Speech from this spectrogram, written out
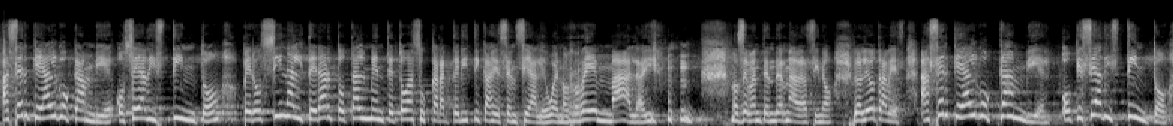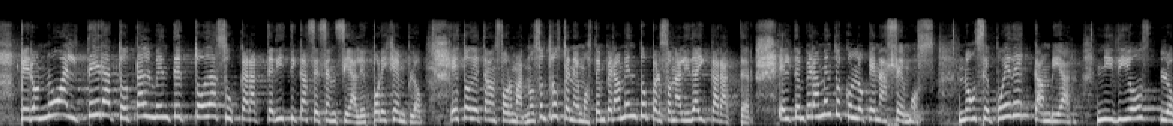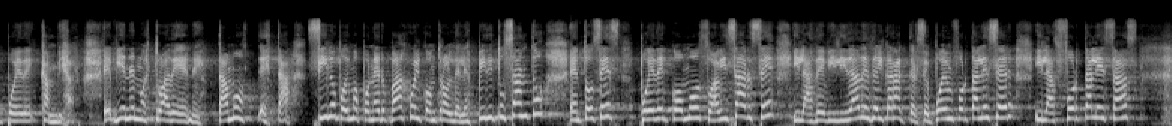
hacer que algo cambie o sea distinto, pero sin alterar totalmente todas sus características esenciales. Bueno, re mal ahí, no se va a entender nada, sino lo leo otra vez. Hacer que algo cambie o que sea distinto, pero no altera totalmente todas sus características esenciales. Por ejemplo, esto de transformar. Nosotros tenemos temperamento, personalidad y carácter. El temperamento es con lo que nacemos, no se puede cambiar ni Dios lo puede cambiar. Eh, viene en nuestro ADN, estamos, está. Si lo podemos poner bajo el control del Espíritu Santo, entonces puede como suavizarse y las debilidades del carácter se pueden fortalecer y las fortalezas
